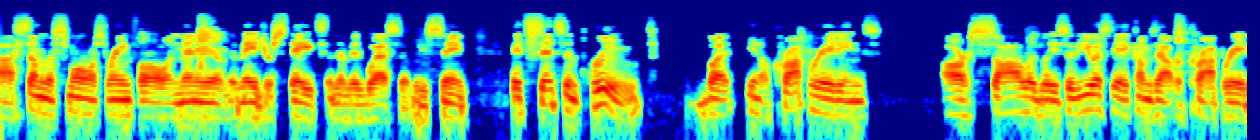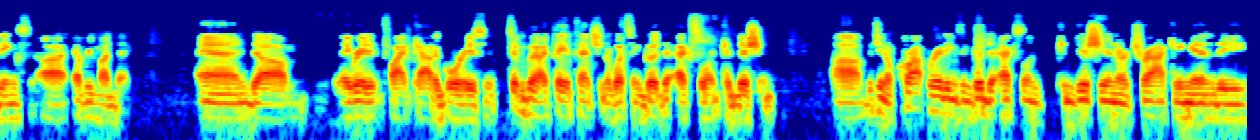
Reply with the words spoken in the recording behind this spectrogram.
Uh, some of the smallest rainfall in many of the major states in the Midwest that we've seen. It's since improved, but you know, crop ratings are solidly. So the USDA comes out with crop ratings uh, every Monday, and um, they rate it in five categories. And typically, I pay attention to what's in good to excellent condition. Uh, but you know, crop ratings in good to excellent condition are tracking in the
